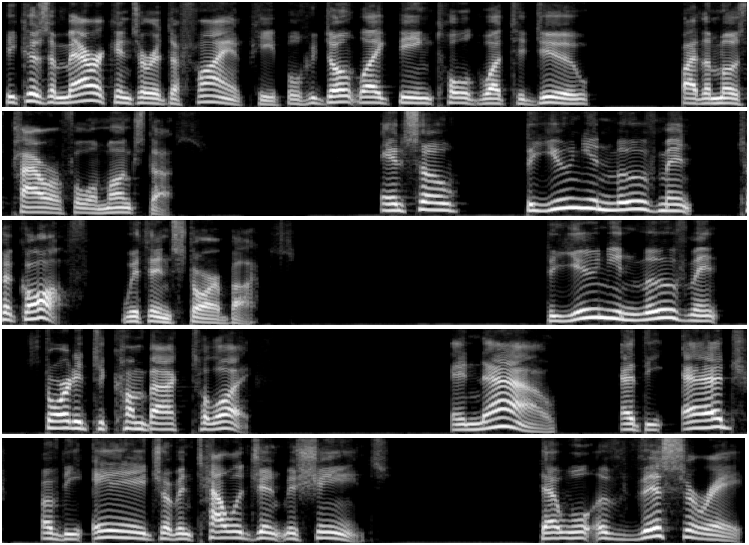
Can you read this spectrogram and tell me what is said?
because Americans are a defiant people who don't like being told what to do by the most powerful amongst us. And so the union movement took off within Starbucks. The union movement started to come back to life. And now at the edge of the age of intelligent machines that will eviscerate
